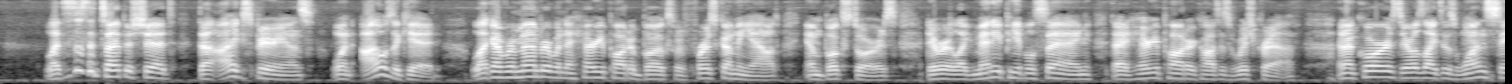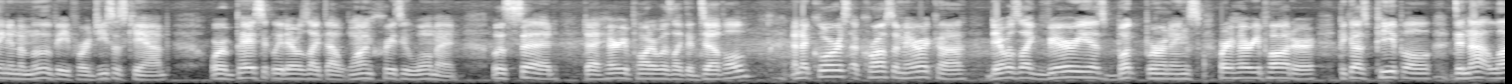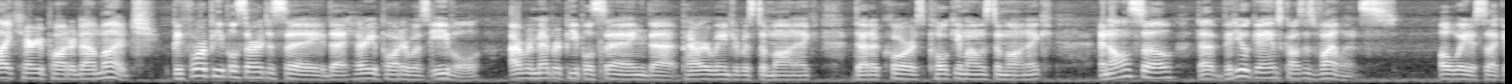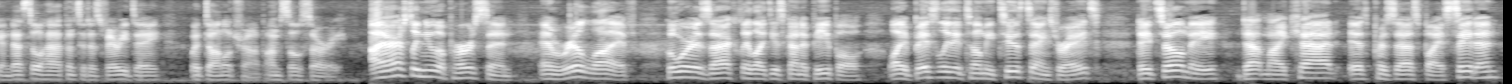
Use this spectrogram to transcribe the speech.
Like, this is the type of shit that I experienced when I was a kid. Like I remember when the Harry Potter books were first coming out in bookstores, there were like many people saying that Harry Potter causes witchcraft. And of course, there was like this one scene in the movie for Jesus Camp where basically there was like that one crazy woman who said that Harry Potter was like the devil. And of course, across America, there was like various book burnings for Harry Potter because people did not like Harry Potter that much. Before people started to say that Harry Potter was evil, I remember people saying that Power Ranger was demonic, that of course Pokemon was demonic, and also that video games causes violence. Oh wait a second, that still happens to this very day with Donald Trump. I'm so sorry. I actually knew a person in real life who were exactly like these kind of people. Like basically they tell me two things, right? They tell me that my cat is possessed by Satan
